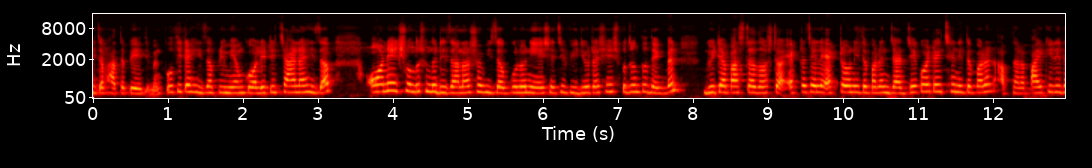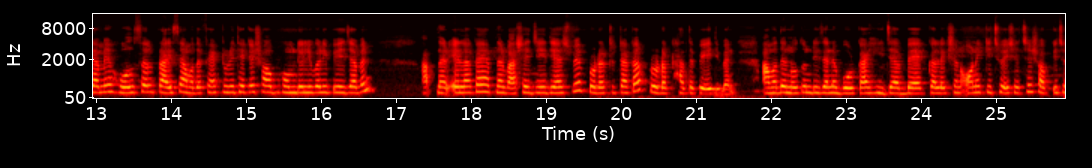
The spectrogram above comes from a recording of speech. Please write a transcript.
হিজাব হাতে পেয়ে দিবেন। প্রতিটা হিজাব প্রিমিয়াম কোয়ালিটির চায়না হিজাব। অনেক সুন্দর সুন্দর ডিজাইনার সব হিজাবগুলো নিয়ে এসেছি, ভিডিওটা শেষ পর্যন্ত দেখবেন। দুইটা, পাঁচটা, দশটা, একটা চাইলে একটাও নিতে পারেন, যার যে কয়টা ইচ্ছে নিতে পারেন, আপনারা পাইকারি দামে হোলসেল প্রাইসে আমাদের ফ্যাক্টরি থেকে সব হোম ডেলিভারি পেয়ে যাবেন। আপনার এলাকায় আপনার বাসায় যেয়ে দিয়ে আসবে প্রোডাক্টের টাকা প্রোডাক্ট হাতে পেয়ে দিবেন। আমাদের নতুন ডিজাইনের বোরকা হিজাব ব্যাগ কালেকশন অনেক কিছু এসেছে সব কিছু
